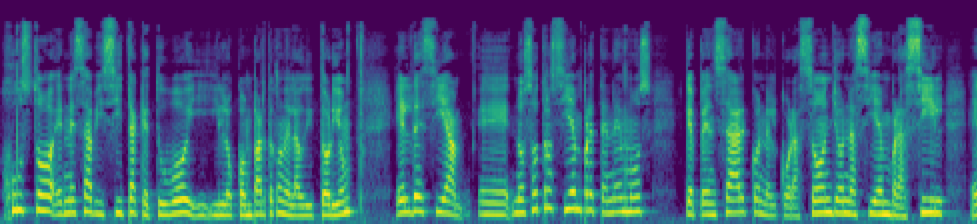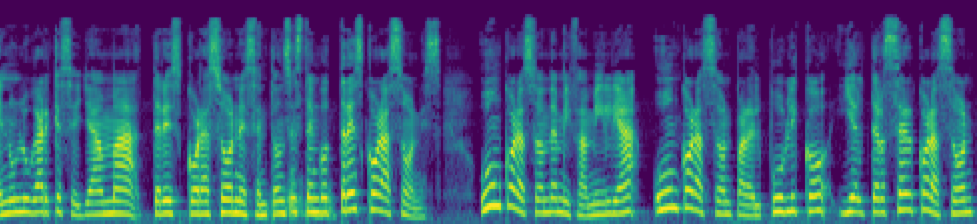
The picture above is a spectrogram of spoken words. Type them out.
justo en esa visita que tuvo, y, y lo comparto con el auditorio, él decía, nosotros siempre tenemos que pensar con el corazón. Yo nací en Brasil, en un lugar que se llama Tres Corazones. Entonces tengo tres corazones. Un corazón de mi familia, un corazón para el público y el tercer corazón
